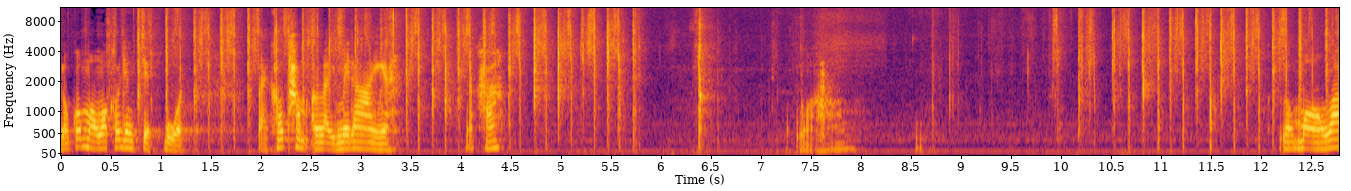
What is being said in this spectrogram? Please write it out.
เราก็มองว่าเขายังเจ็บปวด แต่เขาทำอะไรไม่ได้ไงนะคะ ว้าว เรามองว่า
